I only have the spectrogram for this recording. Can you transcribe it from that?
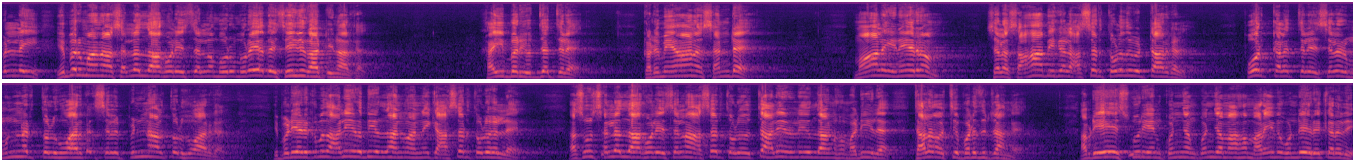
பிள்ளை எபெருமானா சல்லல்லாஹு செல்லும் ஒரு முறை அதை செய்து காட்டினார்கள். ஹைபர் யுத்தத்தில் கடுமையான சண்டை. மாலை நேரம் சில சஹாபிகள் அசர் தொழுது விட்டார்கள். போர்க்களத்தில் சிலர் முன்னர் தொழுகுவார்கள் சிலர் பின்னால் தொழுகுவார்கள். இப்படி இருக்கும்போது அலி ரதியுல்லான் அன்னைக்கு அசர் தொழுகல. ரசூல் செல்லல்லாஹு செல்லாம் அசர் தொழுக வச்சு அலி ரலியுல்லான் மடியில் தலை வச்சு படுத்துட்டாங்க. அப்படியே சூரியன் கொஞ்சம் கொஞ்சமாக மறைந்து கொண்டே இருக்கிறது.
